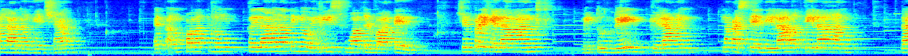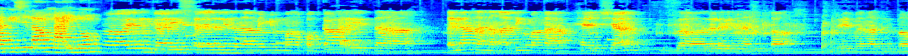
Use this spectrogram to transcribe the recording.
alagang hedgehog. At ang pangatlong kailangan natin gawin is water bottle. Siyempre, kailangan may tubig, kailangan naka-steady lang, at kailangan lagi silang nainom. So, ayun guys, lalagyan na namin yung mga pagkain na kailangan ng ating mga head shag. So, lalagyan na natin to. Lalagyan na natin to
